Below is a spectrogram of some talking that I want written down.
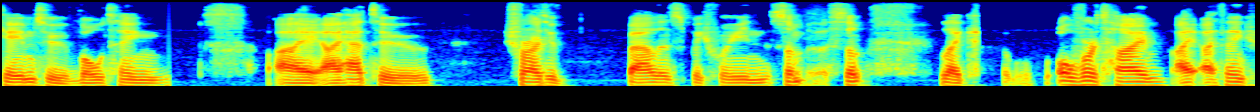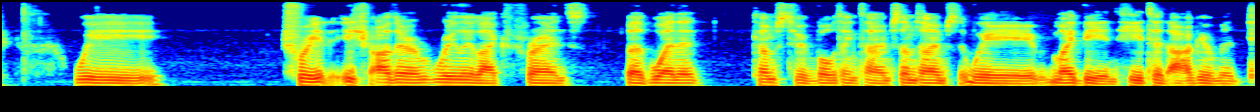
came to voting, I I had to try to balance between some some like over time. I I think we treat each other really like friends. But when it comes to voting time, sometimes we might be in heated argument.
